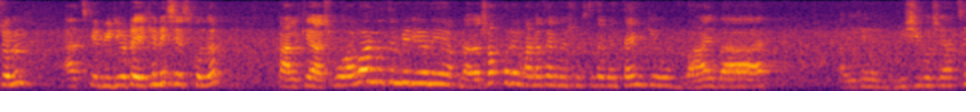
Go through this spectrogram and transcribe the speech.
চলুন, আজকে ভিডিওটা এখানেই শেষ করলাম। কালকে আসব আবার নতুন ভিডিও নিয়ে। আপনারা সব করে ভালো থাকবেন, সুস্থ থাকবেন। থ্যাংক ইউ বাই বাই আর এখানে ঋষি বসে আছে।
